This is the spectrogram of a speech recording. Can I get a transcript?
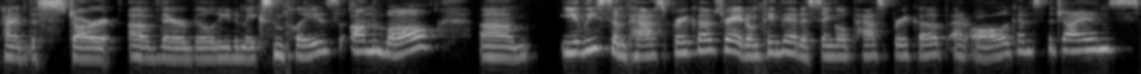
kind of the start of their ability to make some plays on the ball. Um, at least some pass breakups, right? I don't think they had a single pass breakup at all against the Giants.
